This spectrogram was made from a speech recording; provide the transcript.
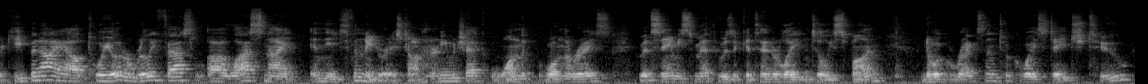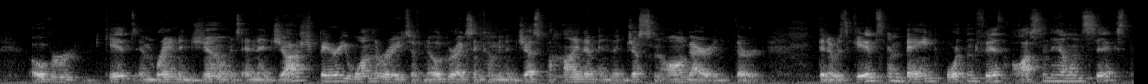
But keep an eye out. Toyota really fast uh, last night in the Xfinity race. John Hunter Nemechek won the won the race. You had Sammy Smith, who was a contender late until he spun. Noah Gragson took away stage two over Gibbs and Brandon Jones, and then Josh Berry won the race with Noah Gragson coming in just behind him, and then Justin Allgaier in third. Then it was Gibbs and Bayne fourth and fifth, Austin Hill in sixth,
